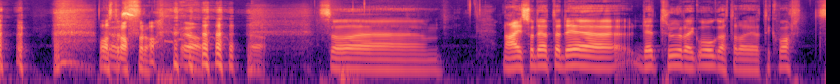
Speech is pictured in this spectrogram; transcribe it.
Var straffe, da. Ja. Så eh, Nei, så det, det, det tror jeg òg at de etter hvert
